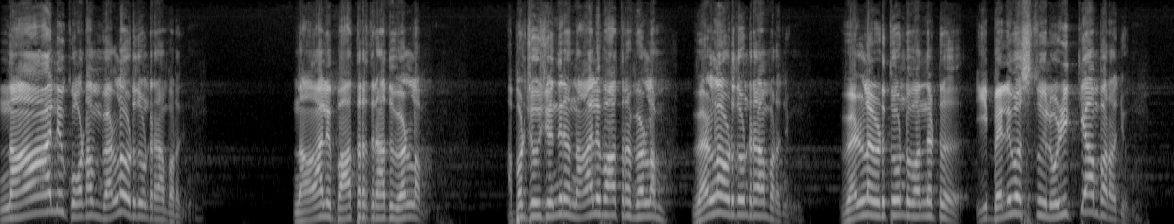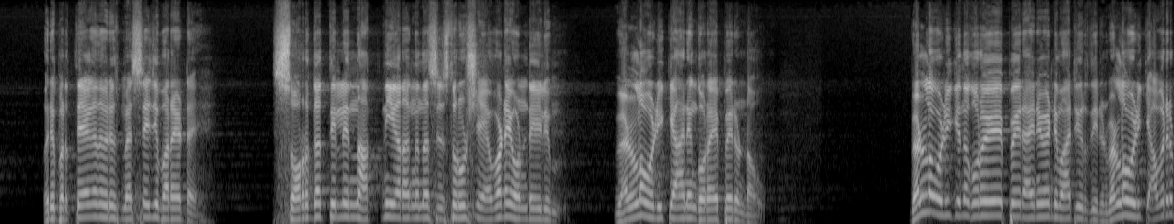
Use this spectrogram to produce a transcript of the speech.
നാല് കുടം വെള്ളം എടുത്തുകൊണ്ട് വരാൻ പറഞ്ഞു. നാല് പാത്രത്തിനകത്ത് വെള്ളം. അപ്പോൾ ചോദിച്ചു എന്തിനാ നാല് പാത്രം വെള്ളം? വെള്ളം എടുത്തുകൊണ്ട് വരാൻ പറഞ്ഞു. വെള്ളം എടുത്തുകൊണ്ട് വന്നിട്ട് ഈ ബലിവസ്തുവിൽ ഒഴിക്കാൻ പറഞ്ഞു. ഒരു പ്രത്യേകത ഒരു മെസ്സേജ് പറയട്ടെ. സ്വർഗത്തിൽ നിന്ന് അഗ്നി ഇറങ്ങുന്ന ശുശ്രൂഷ എവിടെ ഉണ്ടെങ്കിലും വെള്ളം ഒഴിക്കാനും കുറേ പേരുണ്ടാവും. വെള്ളം ഒഴിക്കുന്ന കുറേ പേര് അതിനുവേണ്ടി മാറ്റി നിർത്തിയിട്ടുണ്ട്. വെള്ളം ഒഴിക്കുക അവർ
